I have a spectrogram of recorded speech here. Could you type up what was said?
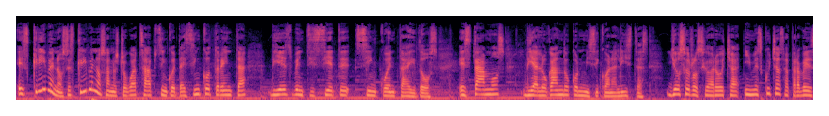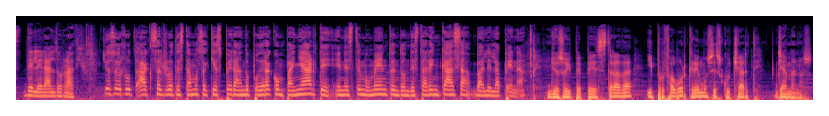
Escríbenos, escríbenos a nuestro WhatsApp 5530 1027 52. Estamos dialogando con mis psicoanalistas. Yo soy Rocío Arocha y me escuchas a través del Heraldo Radio. Yo soy Ruth Axelrod. Estamos aquí esperando poder acompañarte en este momento en donde estar en casa vale la pena. Yo soy Pepe Estrada y por favor queremos escucharte. Llámanos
